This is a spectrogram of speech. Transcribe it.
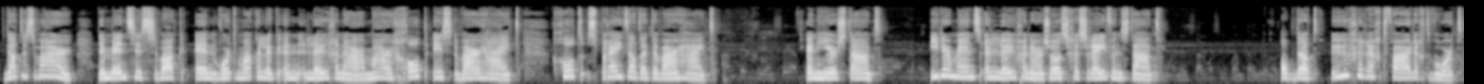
Dat is waar. De mens is zwak en wordt makkelijk een leugenaar, maar God is waarheid. God spreekt altijd de waarheid. En hier staat: ieder mens een leugenaar, zoals geschreven staat. Opdat u gerechtvaardigd wordt.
